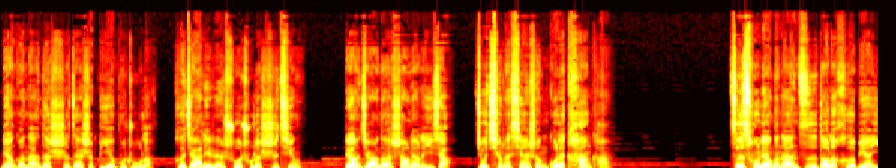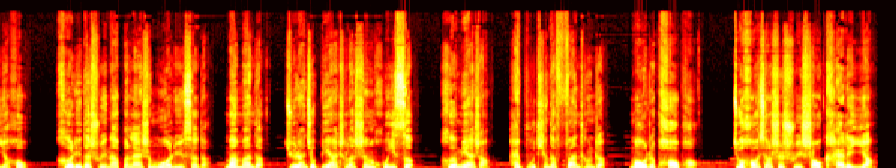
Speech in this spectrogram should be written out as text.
两个男的实在是憋不住了，和家里人说出了实情。两家呢商量了一下，就请了先生过来看看。自从两个男子到了河边以后，河里的水呢本来是墨绿色的，慢慢的居然就变成了深灰色，河面上还不停的翻腾着，冒着泡泡，就好像是水烧开了一样。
